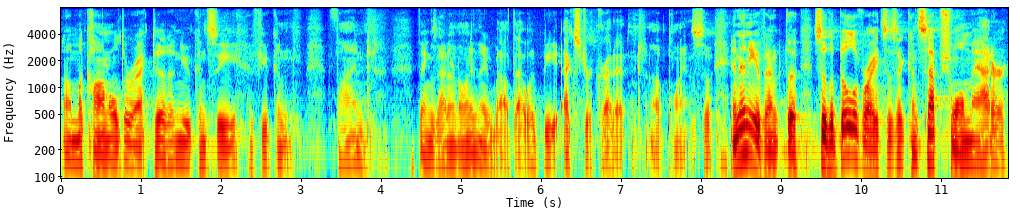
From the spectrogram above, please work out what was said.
uh, McConnell directed, and you can see if you can find things I don't know anything about, that would be extra credit uh, points. So in any event, the, so the Bill of Rights is a conceptual matter.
